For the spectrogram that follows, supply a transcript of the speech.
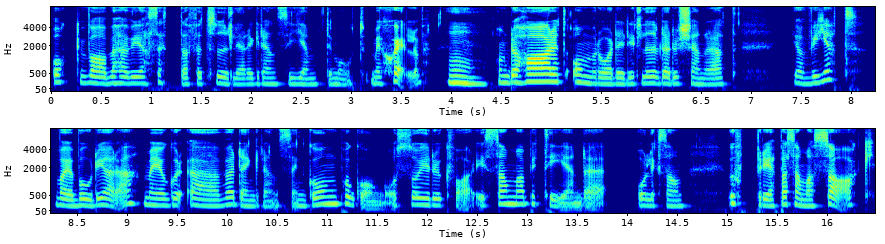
och vad behöver jag sätta för tydligare gränser gentemot mig själv? Mm. Om du har ett område i ditt liv där du känner att jag vet vad jag borde göra men jag går över den gränsen gång på gång och så är du kvar i samma beteende och liksom upprepa samma sak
